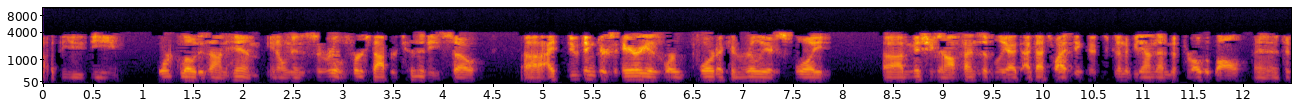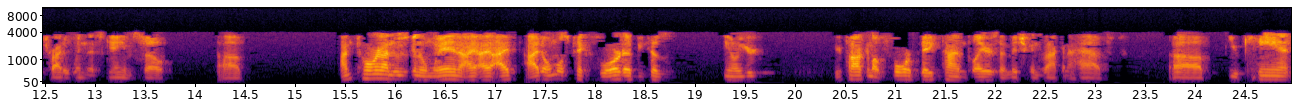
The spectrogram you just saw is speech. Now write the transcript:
uh, the the workload is on him. You know, and it's a real first opportunity. So uh, I do think there's areas where Florida can really exploit uh, Michigan offensively. I, I, that's why I think it's going to be on them to throw the ball and to try to win this game. So uh, I'm torn on who's going to win. I, I I'd almost pick Florida because you know, you're you're talking about four big time players that Michigan's not going to have. Uh, you can't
